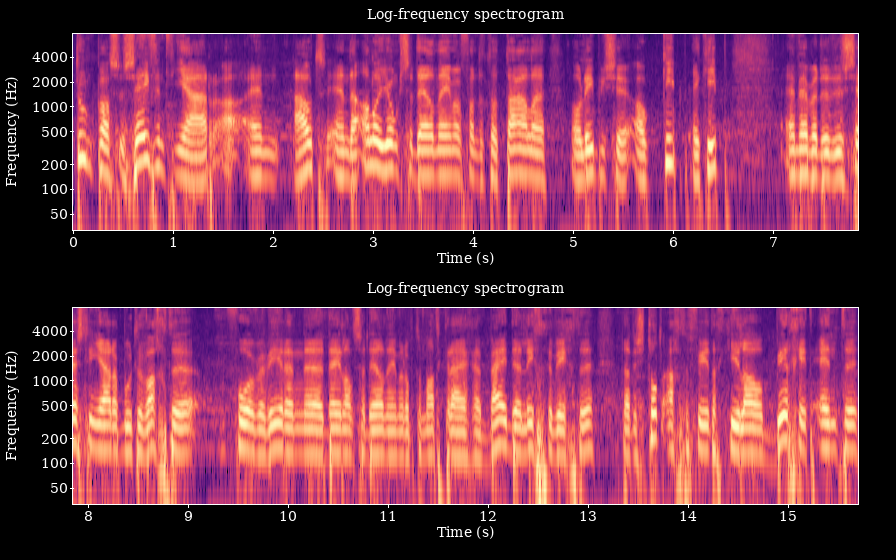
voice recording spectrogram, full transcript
Toen pas 17 jaar en oud en de allerjongste deelnemer van de totale Olympische equipe. En we hebben er dus 16 jaar op moeten wachten voor we weer een uh, Nederlandse deelnemer op de mat krijgen bij de lichtgewichten. Dat is tot 48 kilo. Birgit Ente,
